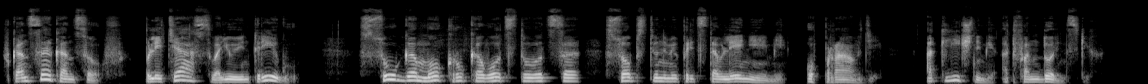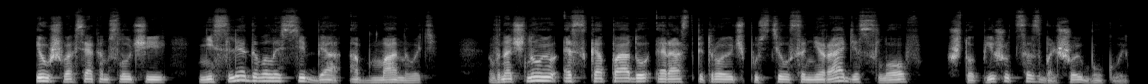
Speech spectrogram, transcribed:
В конце концов, плетя свою интригу, Суга мог руководствоваться собственными представлениями о правде, отличными от фандоринских. И уж во всяком случае не следовало себя обманывать в ночную эскападу Эраст Петрович пустился не ради слов, что пишутся с большой буквы.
